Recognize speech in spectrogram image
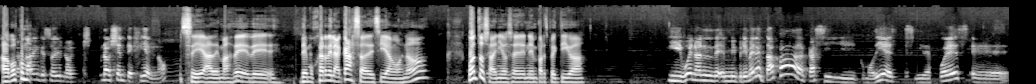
A vos como... Saben que soy una, oyente fiel, ¿no? Sí, además de, de, mujer de la casa, decíamos, ¿no? ¿Cuántos años en, perspectiva? Y bueno, en, mi primera etapa casi como 10 y después eh,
